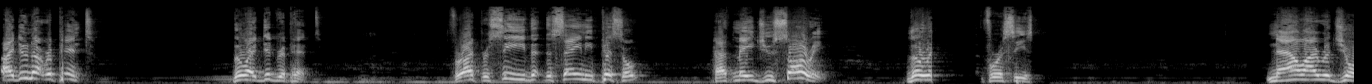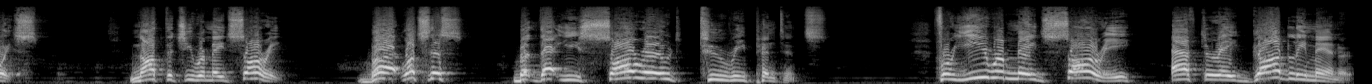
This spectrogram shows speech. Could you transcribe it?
I do not repent, though I did repent. For I perceive that the same epistle hath made you sorry, though for a season. Now I rejoice, not that ye were made sorry, but what's this? But that ye sorrowed to repentance. For ye were made sorry after a godly manner,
